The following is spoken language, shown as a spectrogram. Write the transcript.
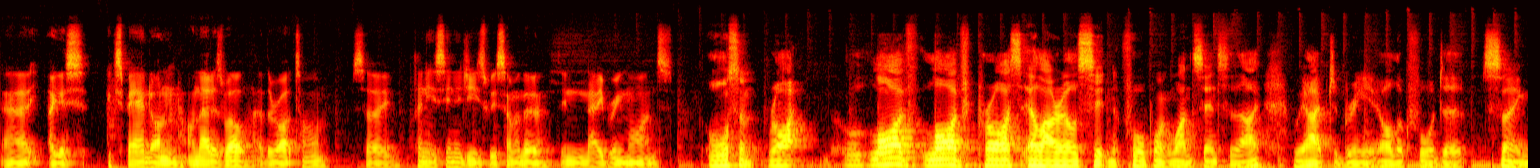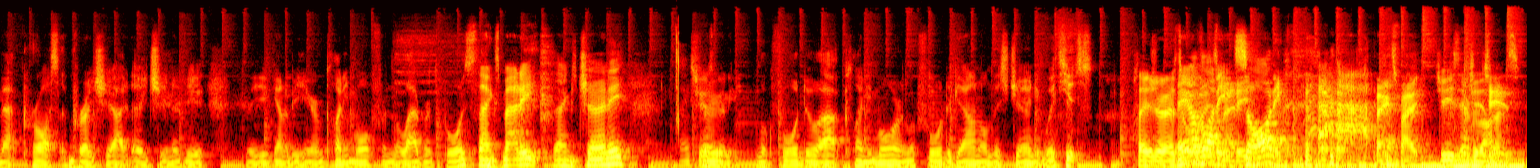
uh, I guess, expand on on that as well at the right time. So plenty of synergies with some of the, the neighbouring mines. Awesome. Right. Live live price LRL is sitting at 4.1 cents today. We hope to bring it. I look forward to seeing that price appreciate each interview. You're going to be hearing plenty more from the Labyrinth boys. Thanks, Matty. Thanks, Cherney. Thanks, Cheers, Matty. Look forward to uh, plenty more and look forward to going on this journey with you. Pleasure as How always, bloody exciting. Thanks, mate. Cheers, everyone. Cheers.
